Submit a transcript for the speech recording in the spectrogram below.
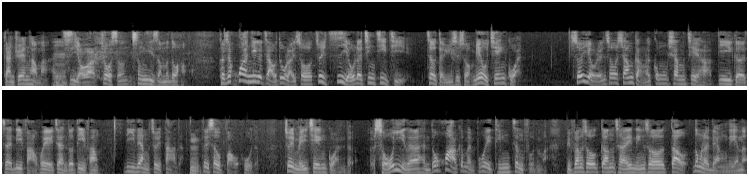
感觉很好嘛，很自由啊，做生生意什么都好。可是换一个角度来说，最自由的经济体就等于是说没有监管，所以有人说香港的工商界哈，第一个在立法会在很多地方力量最大的，嗯，最受保护的，最没监管的。所以呢，很多话根本不会听政府的嘛。比方说，刚才您说到弄了两年了。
